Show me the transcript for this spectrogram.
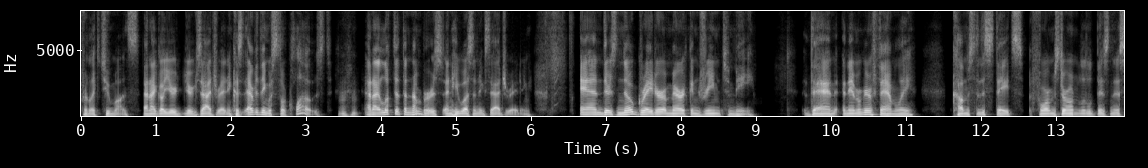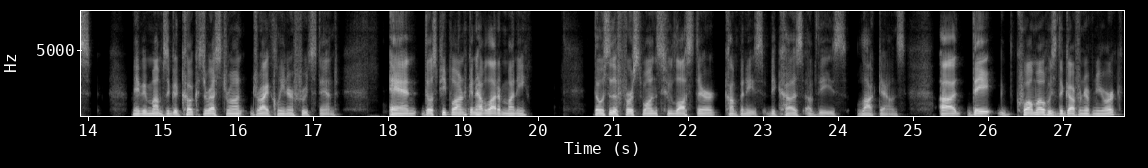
for like two months. And I go, You're, you're exaggerating because everything was still closed. Mhm. And I looked at the numbers and he wasn't exaggerating. And there's no greater American dream to me than an immigrant family comes to the States, forms their own little business. Maybe mom's a good cook, it's a restaurant, dry cleaner, fruit stand. And those people aren't going to have a lot of money. Those are the first ones who lost their companies because of these lockdowns. Uh, they Cuomo, who's the governor of New York,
